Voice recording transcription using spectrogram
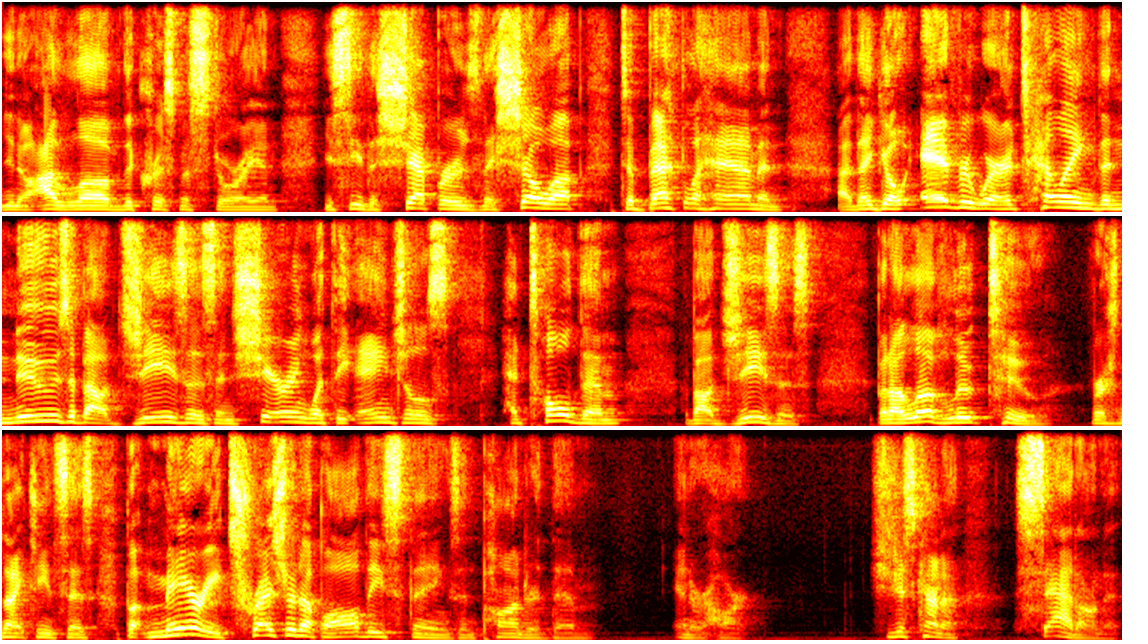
You know, I love the Christmas story, and you see the shepherds, they show up to Bethlehem and uh, they go everywhere telling the news about Jesus and sharing what the angels had told them about Jesus. But I love Luke 2, Verse 19 says, But Mary treasured up all these things and pondered them in her heart. She just kind of sat on it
